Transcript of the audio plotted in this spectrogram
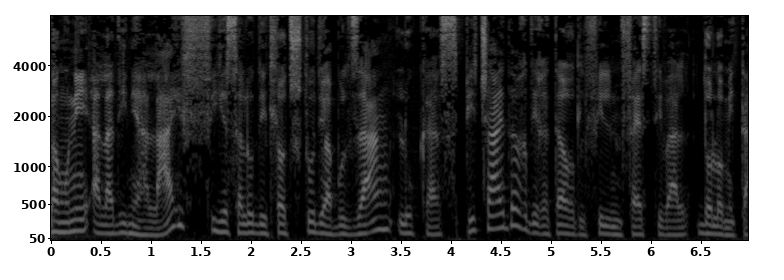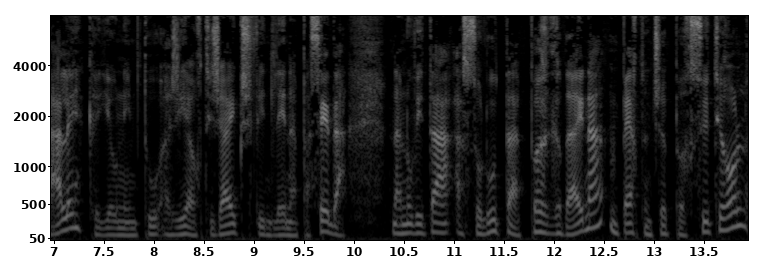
Banguni alla linea live, io saluto il studio a Bulzan, Lucas Pichaider, direttore del film festival Dolomitale, che io unim tu agia ortijaic fin lena passeda. Una novità assoluta per Gdaina, un pertenche per Südtirol,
